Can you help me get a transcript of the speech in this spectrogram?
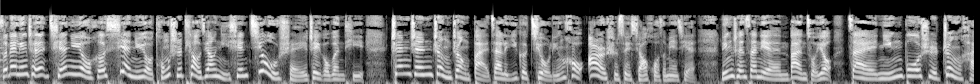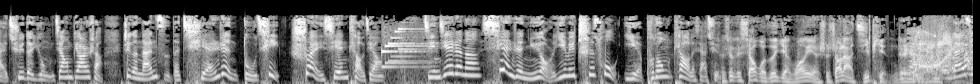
昨天凌晨，前女友和现女友同时跳江，你先救谁？这个问题真真正正摆在了一个九零后二十岁小伙子面前。凌晨三点半左右，在宁波市镇海区的甬江边上，这个男子的前任赌气率先跳江。紧接着呢，现任女友因为吃醋也扑通跳了下去。这个小伙子眼光也是找俩极品，这是。来自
